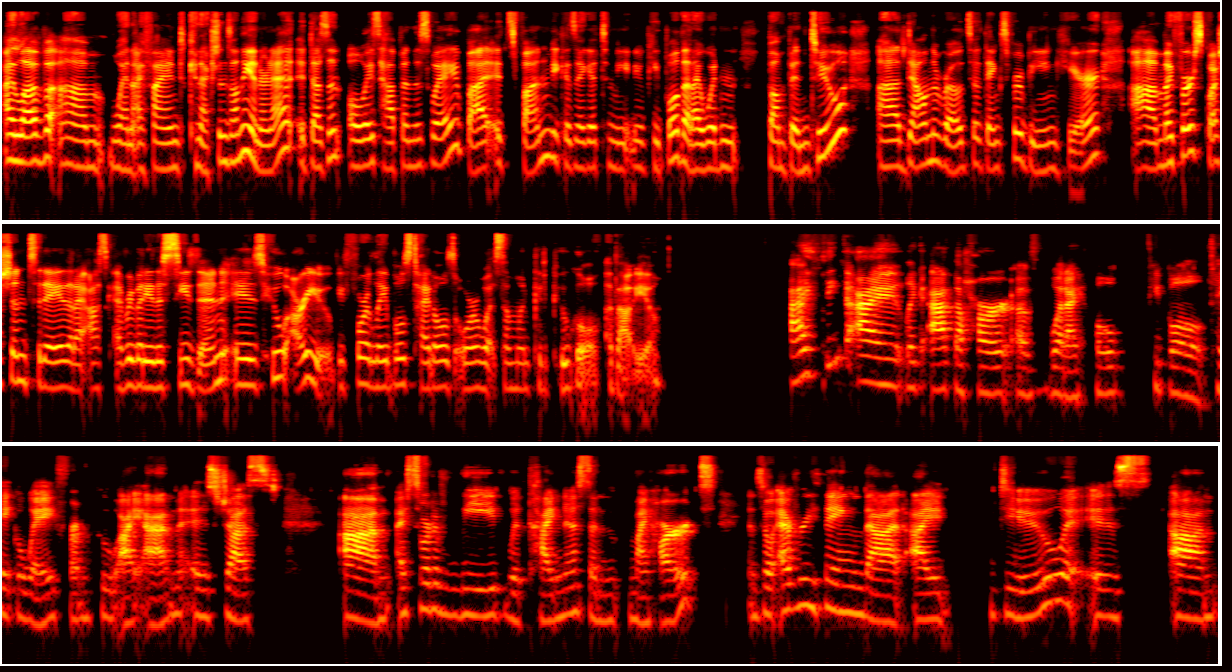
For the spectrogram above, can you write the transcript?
I love um, when I find connections on the internet. It doesn't always happen this way, but it's fun because I get to meet new people that I wouldn't bump into uh, down the road. So thanks for being here. Um, my first question today that I ask everybody this season is Who are you before labels, titles, or what someone could Google about you? I think I like at the heart of what I hope people take away from who I am is just um, I sort of lead with kindness and my heart. And so everything that I do is um,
